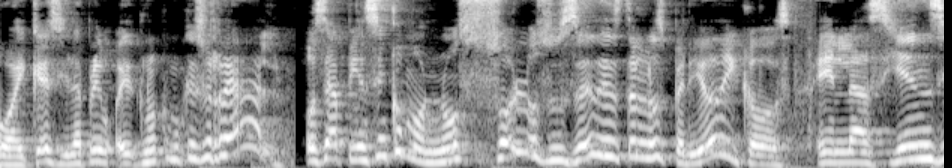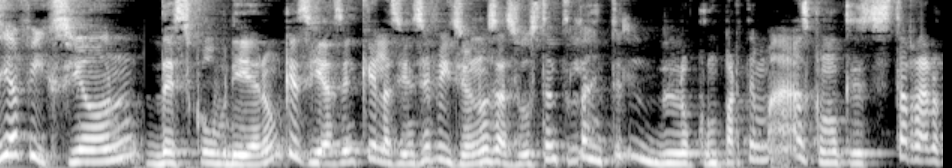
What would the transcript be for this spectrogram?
o hay que decirle a eh, no como que eso es real. O sea, piensen como no solo sucede esto en los periódicos, en la ciencia ficción descubrieron que si hacen que la ciencia ficción nos asusta, entonces la gente lo comparte más, como que está raro.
